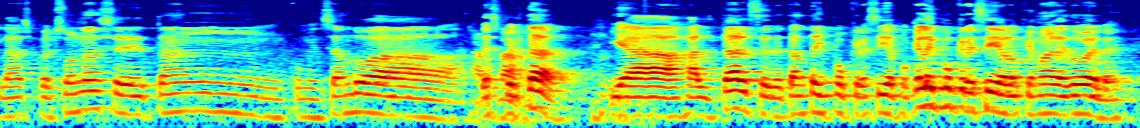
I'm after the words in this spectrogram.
las personas se están comenzando a Hartar. despertar y a jaltarse de tanta hipocresía, porque la hipocresía es lo que más le duele.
